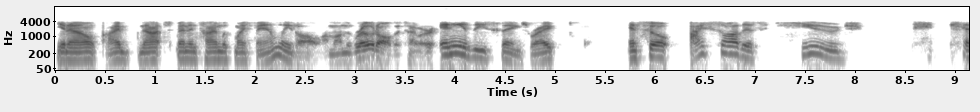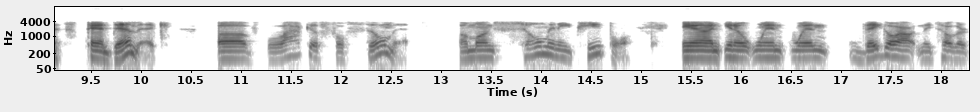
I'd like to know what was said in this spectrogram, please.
you know, I'm not spending time with my family at all. I'm on the road all the time, or any of these things, right? And so I saw this huge pandemic of lack of fulfillment among so many people. And you know, when when they go out and they tell their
